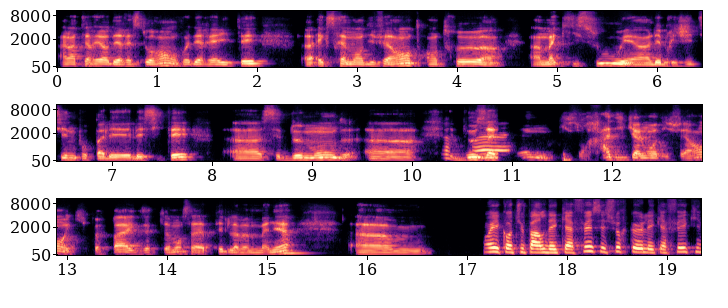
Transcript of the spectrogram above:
à l'intérieur des restaurants, on voit des réalités euh, extrêmement différentes entre un, un Makissou et un Les Brigitines, pour ne pas les, les citer. Euh, ces deux mondes, deux ouais. qui sont radicalement différents et qui ne peuvent pas exactement s'adapter de la même manière. Oui, quand tu parles des cafés, c'est sûr que les cafés qui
